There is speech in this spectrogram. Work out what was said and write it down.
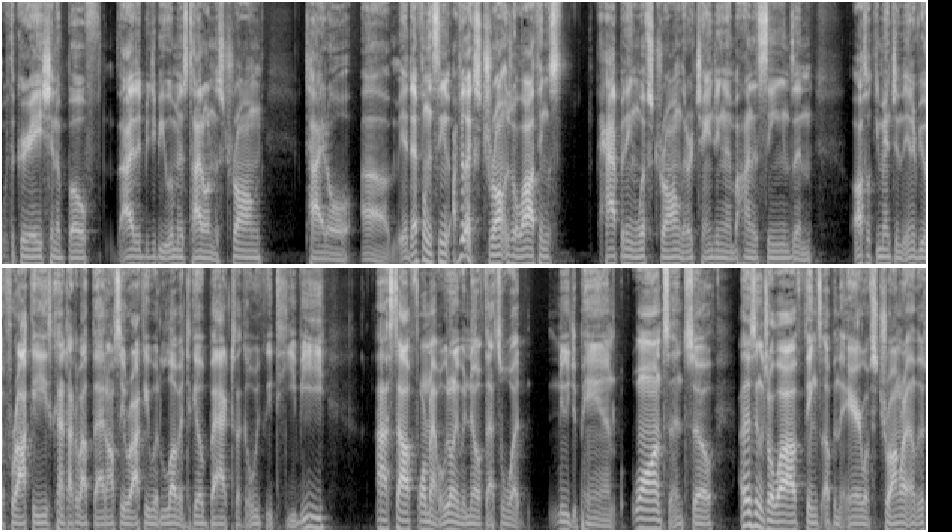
with the creation of both the IWGP Women's Title and the Strong title. Um, it definitely seems. I feel like Strong. There's a lot of things happening with Strong that are changing and behind the scenes, and also like you mentioned the interview with Rocky. He's kind of talked about that, and obviously Rocky would love it to go back to like a weekly TV uh, style format, but we don't even know if that's what New Japan wants, and so. I just think there's a lot of things up in the air with Strong right now. They're,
